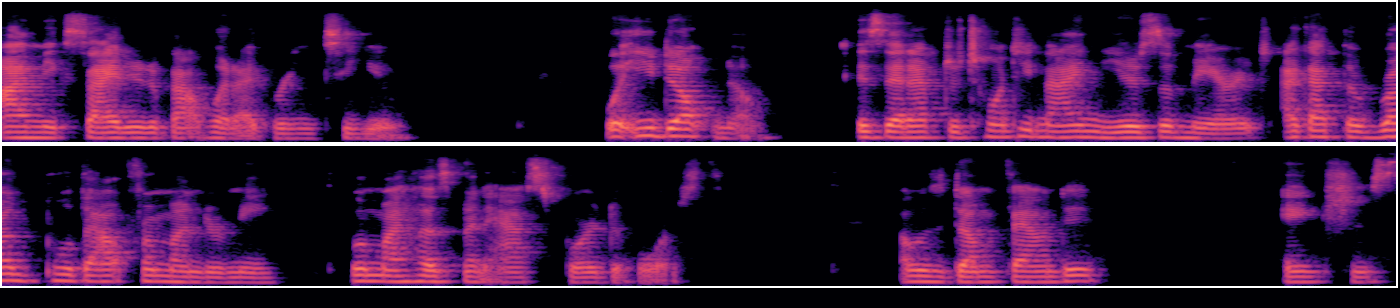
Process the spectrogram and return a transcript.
I'm excited about what I bring to you. What you don't know is that after 29 years of marriage, I got the rug pulled out from under me when my husband asked for a divorce. I was dumbfounded, anxious,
